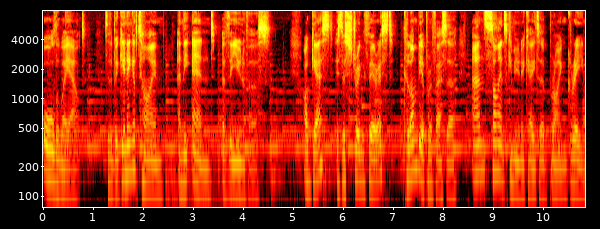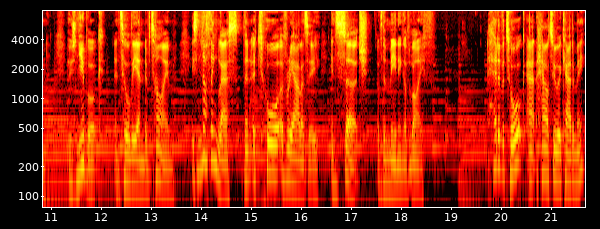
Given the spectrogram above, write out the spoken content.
all the way out to the beginning of time and the end of the universe. Our guest is the string theorist, Columbia professor, and science communicator Brian Greene, whose new book, Until the End of Time, is nothing less than a tour of reality in search of the meaning of life. Ahead of a talk at How To Academy,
